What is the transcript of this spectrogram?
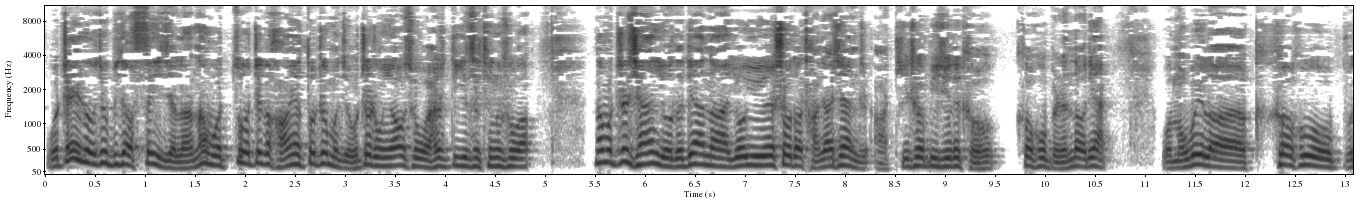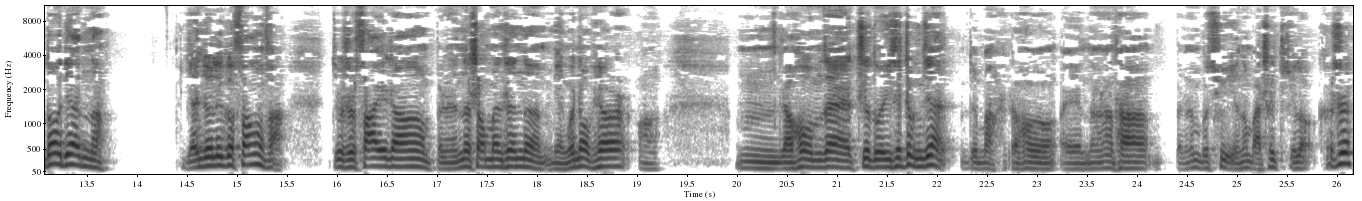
我这个就比较费解了。那我做这个行业做这么久，这种要求我还是第一次听说。那么之前有的店呢，由于受到厂家限制啊，提车必须得客客户本人到店。我们为了客户不到店呢，研究了一个方法，就是发一张本人的上半身的免冠照片啊，嗯，然后我们再制作一些证件，对吧？然后哎，能让他本人不去也能把车提了。可是。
